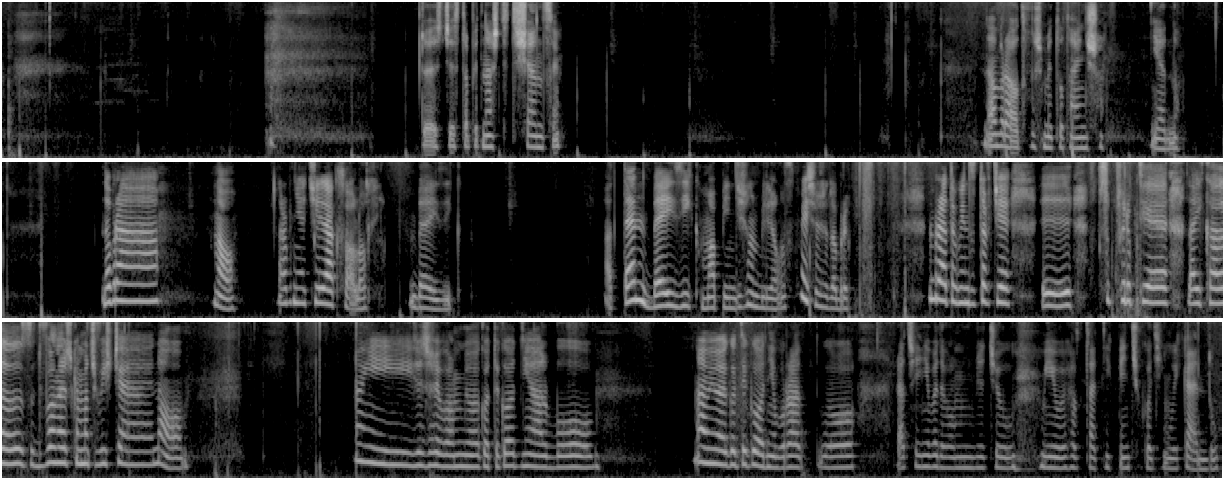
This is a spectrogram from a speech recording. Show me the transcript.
To jest 315 tysięcy. Dobra, otwórzmy to tańsze. Jedno. Dobra. No. Robię ci jak solo. Basic. A ten basic ma 50 bilionów. Myślę, że dobry. Dobra, to więc zostawcie yy, subskrypcję, lajka z dzwoneczkiem oczywiście, no. No i życzę wam miłego tygodnia albo no miłego tygodnia, bo, ra, bo raczej nie będę wam życzył miłych ostatnich 5 godzin weekendu.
